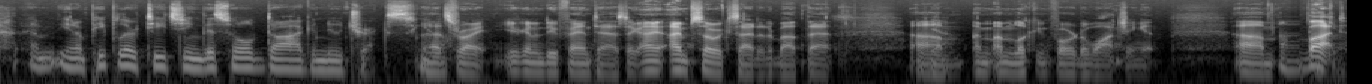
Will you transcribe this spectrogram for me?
um, you know, people are teaching this old dog new tricks. That's know? right. You're going to do fantastic. I, am so excited about that. Um, yeah. I'm, I'm, looking forward to watching it. Um, oh, but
